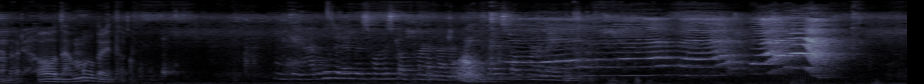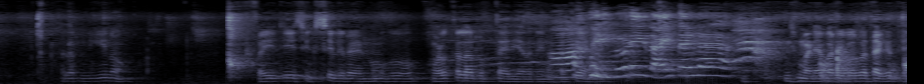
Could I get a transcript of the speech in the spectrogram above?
ಹೌದು ಹೌದಾ ಮುಗ್ದೋಯ್ತು ಯಾರಿಗೂ ತಲೆ ಕೆಡಿಸ್ಕೊಂಡು ಸ್ಟಾಪ್ ಮಾಡಲ್ಲ ಸ್ಟಾಪ್ ಮಾಡಲ್ಲ ಇದು ಅದ್ರ ನೀನು ಫೈವ್ ಜಿ ಸಿಕ್ಸ್ ಇಲ್ಲಿರೋ ಹೆಣ್ಮಗು ಒಳಕಲ್ಲ ರುಬ್ತಾ ಇದೆಯಾ ಅದ್ರ ನಿನ್ನ ನೋಡಿ ಇದು ಆಯ್ತಾ ಇಲ್ಲ? ನಿಮ್ಮ ಮನೆ ಬರೀ ಇವಾಗ ಗೊತ್ತಾಗುತ್ತೆ.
